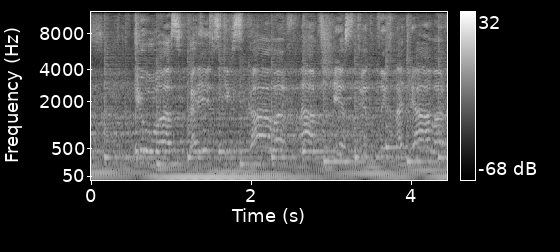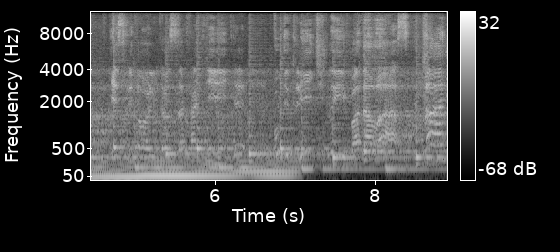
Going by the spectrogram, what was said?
И у вас в карельских скалах на общественных началах, Если только захотите, будет личный водолаз. На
